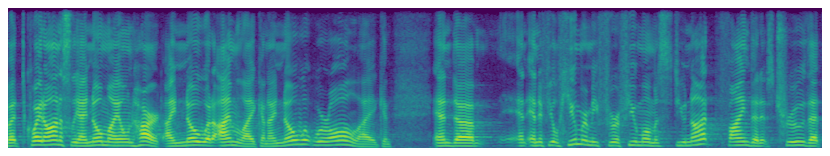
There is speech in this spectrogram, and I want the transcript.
but quite honestly, I know my own heart. I know what I'm like, and I know what we're all like. And, and, um, and, and if you'll humor me for a few moments, do you not find that it's true that,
